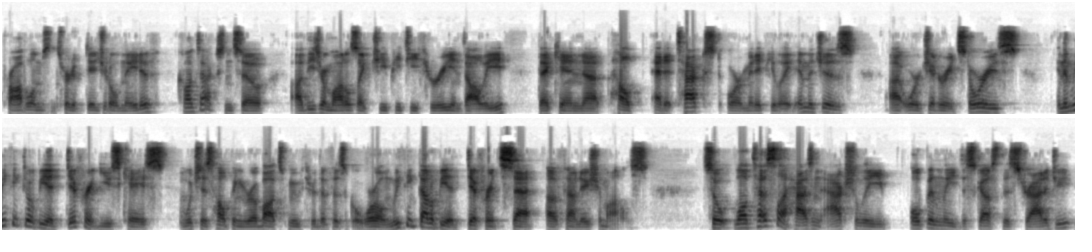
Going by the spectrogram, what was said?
problems in sort of digital native context. And so uh, these are models like GPT-3 and DALL-E that can uh, help edit text or manipulate images uh, or generate stories. And then we think there'll be a different use case, which is helping robots move through the physical world. And we think that'll be a different set of foundation models. So while Tesla hasn't actually openly discussed this strategy,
